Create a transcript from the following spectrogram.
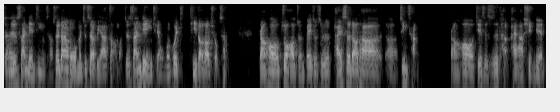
他就三点进场，所以当然我们就是要比他早嘛，就是三点以前我们会提早到球场。然后做好准备，就是拍摄到他呃进场，然后接着就是他拍他训练，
